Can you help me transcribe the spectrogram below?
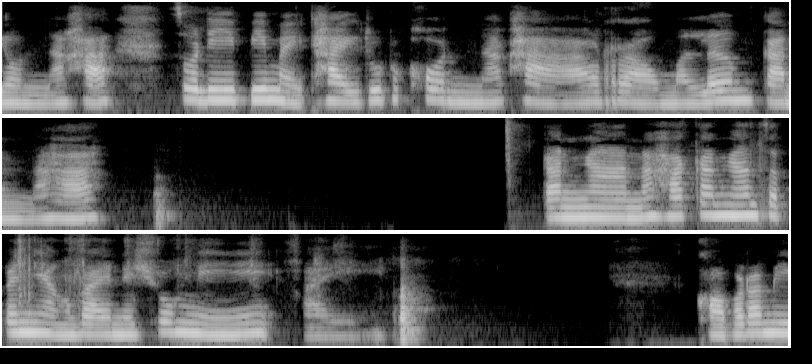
ยนนะคะ สวัสดีปีใหม่ไทยทุกๆคนนะคะ เรามาเริ่มกันนะคะ การงานนะคะ การงานจะเป็นอย่างไรในช่วงนี้ไปขอบารมี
